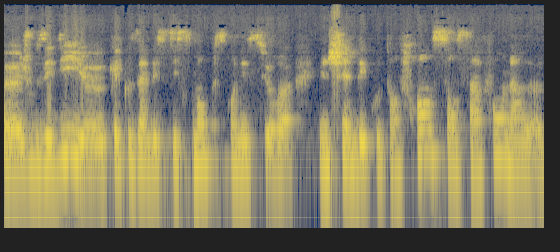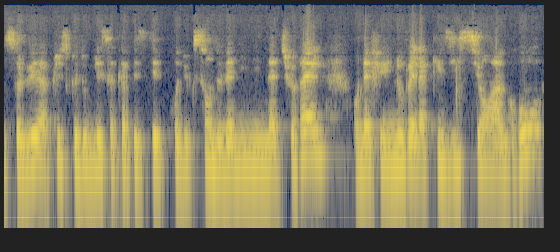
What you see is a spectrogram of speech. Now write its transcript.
Euh, je vous ai dit euh, quelques investissements parce qu'on est sur euh, une chaîne d'écoute en France. Sans Saint-Fond, on a Solvay a plus que doublé sa capacité de production de vanille naturelle. On a fait une nouvelle acquisition agro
